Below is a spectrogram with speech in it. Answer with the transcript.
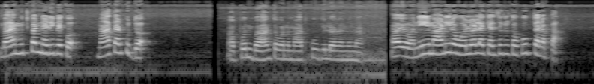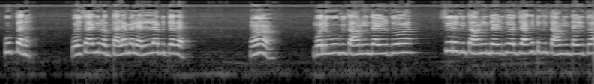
ಬಾಯಿ ಮುಚ್ಕೊಂಡು ನಡಿಬೇಕು. ಮಾತಾಡ್ಕುದ್ದು. ಅಪ್ಪನ ಬಾ ಅಂತ ಒಂದು ಮಾತು ಕೂಗಿಲ್ಲ ನನ್ನನ್ನು. ಅಯ್ಯೋ ನೀ ಮಾಡಿರೋ ಒಳ್ಳೊಳ್ಳೆ ಕೆಲಸಗಳಿಗೆ ಕೂಗ್ತಾನಪ್ಪ. ಕೂಗ್ತಾನೆ. ವಯಸ್ಸಾಗಿರೋ ತಲೆ ಮೇಲೆ ಎಲ್ಲ ಬಿದ್ದದೆ. ಹಾಂ ಮೊಲಿ ಹೂಗಳು ತಾವನಿಂದ ಹಿಡಿದು ಸೀರೆಗಳು ತಾವನಿಂದ ಹಿಡಿದು ಜಾಕೆಟ್ಗಳು ತಾವನಿಂದ ಹಿಡಿದು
